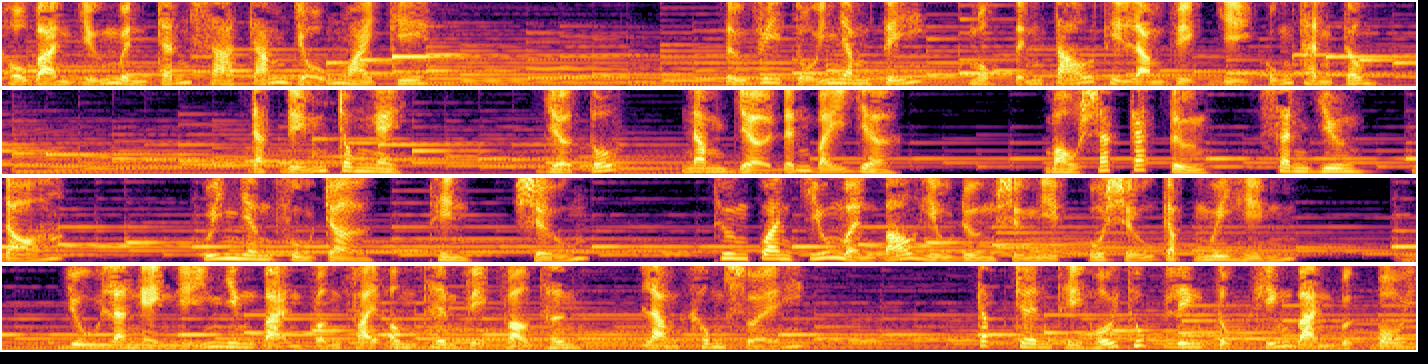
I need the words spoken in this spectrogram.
thổ bạn giữ mình tránh xa cám dỗ ngoài kia. Tử vi tuổi nhâm tí, một tỉnh táo thì làm việc gì cũng thành công. Đặc điểm trong ngày. Giờ tốt, 5 giờ đến 7 giờ. Màu sắc các tường, xanh dương, đỏ. Quý nhân phù trợ, thìn, sửu. Thương quan chiếu mệnh báo hiệu đường sự nghiệp của sửu gặp nguy hiểm. Dù là ngày nghỉ nhưng bạn vẫn phải ông thêm việc vào thân, làm không xuể. Cấp trên thì hối thúc liên tục khiến bạn bực bội,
